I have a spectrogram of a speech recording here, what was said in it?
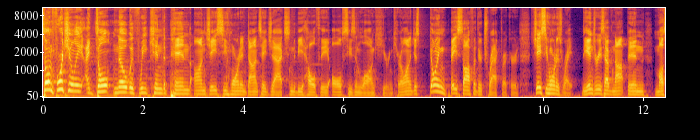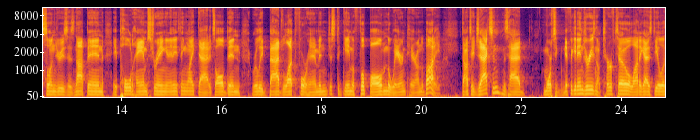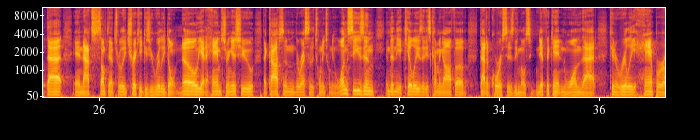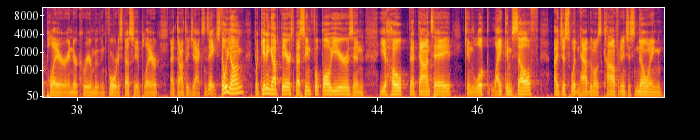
So, unfortunately, I don't know if we can depend on Jaycee Horn and Donte Jackson to be healthy all season long here in Carolina. Just going based off of their track record, Jaycee Horn is right. The injuries have not been muscle injuries, has not been a pulled hamstring and anything like that. It's all been really bad luck for him and just a game of football and the wear and tear on the body. Donte Jackson has had more significant injuries. Now, turf toe, a lot of guys deal with that, and that's something that's really tricky because you really don't know. He had a hamstring issue that cost him the rest of the 2021 season, and then the Achilles that he's coming off of. That, of course, is the most significant and one that can really hamper a player in their career moving forward, especially a player at Donte Jackson's age. Still young, but getting up there, especially in football years, and you hope that Donte can look like himself. I just wouldn't have the most confidence just knowing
